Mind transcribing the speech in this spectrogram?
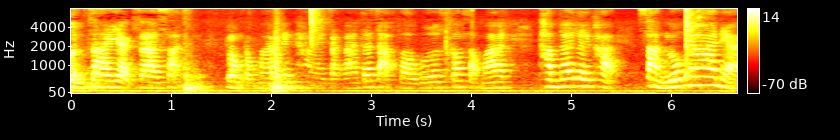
สนใจอยากจะสั่งกล่องดอกไม้วาเลนไทน์จากร้านจ้าจ๋า flowers ก็สามารถทำได้เลยค่ะ สั่งล่วงหน้าเนี่ย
